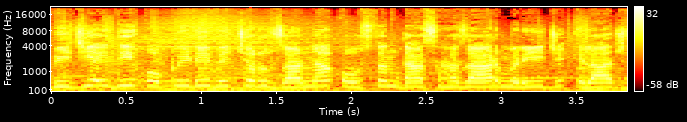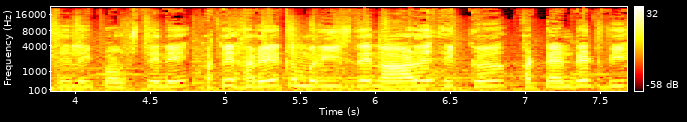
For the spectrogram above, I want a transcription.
ਪੀਜੀਆਈ ਦੀ ਓਪੀਡੀ ਵਿੱਚ ਰੋਜ਼ਾਨਾ ਔਸਤਨ 10000 ਮਰੀਜ਼ ਇਲਾਜ ਦੇ ਲਈ ਪਹੁੰਚਦੇ ਨੇ ਅਤੇ ਹਰੇਕ ਮਰੀਜ਼ ਦੇ ਨਾਲ ਇੱਕ ਅਟੈਂਡੈਂਟ ਵੀ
